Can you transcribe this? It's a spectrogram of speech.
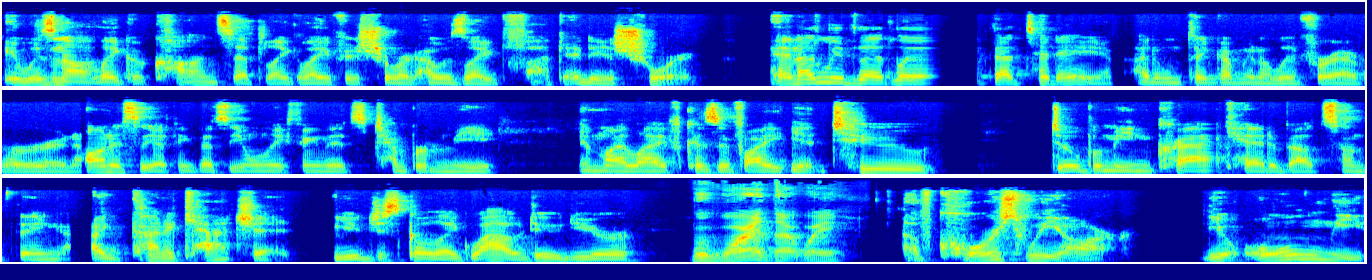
It was not like a concept like life is short. I was like, fuck, it is short. And I live that like that today. I don't think I'm going to live forever. And honestly, I think that's the only thing that's tempered me in my life. Because if I get too dopamine crackhead about something, I kind of catch it you just go like, wow, dude, you're we're wired that way. Of course we are. The only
